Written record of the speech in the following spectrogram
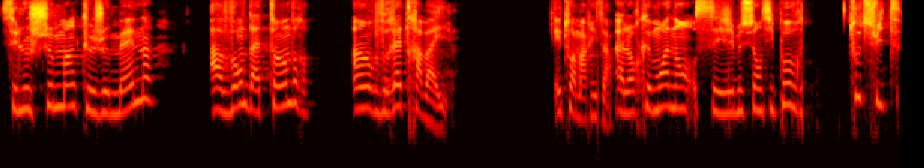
c'est le chemin que je mène avant d'atteindre un vrai travail. Et toi, Marisa? Alors que moi, non, je me suis sentie pauvre tout de suite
